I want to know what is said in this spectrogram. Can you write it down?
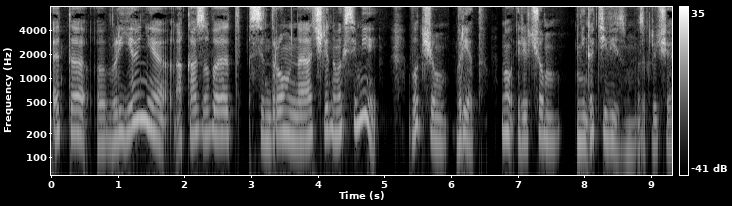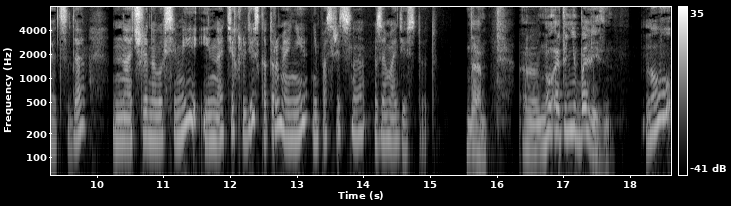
это влияние оказывает синдром на членов их семей. Вот в чем вред ну или в чем негативизм заключается, да, на членов их семьи и на тех людей, с которыми они непосредственно взаимодействуют. Да, э, ну это не болезнь. Ну,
